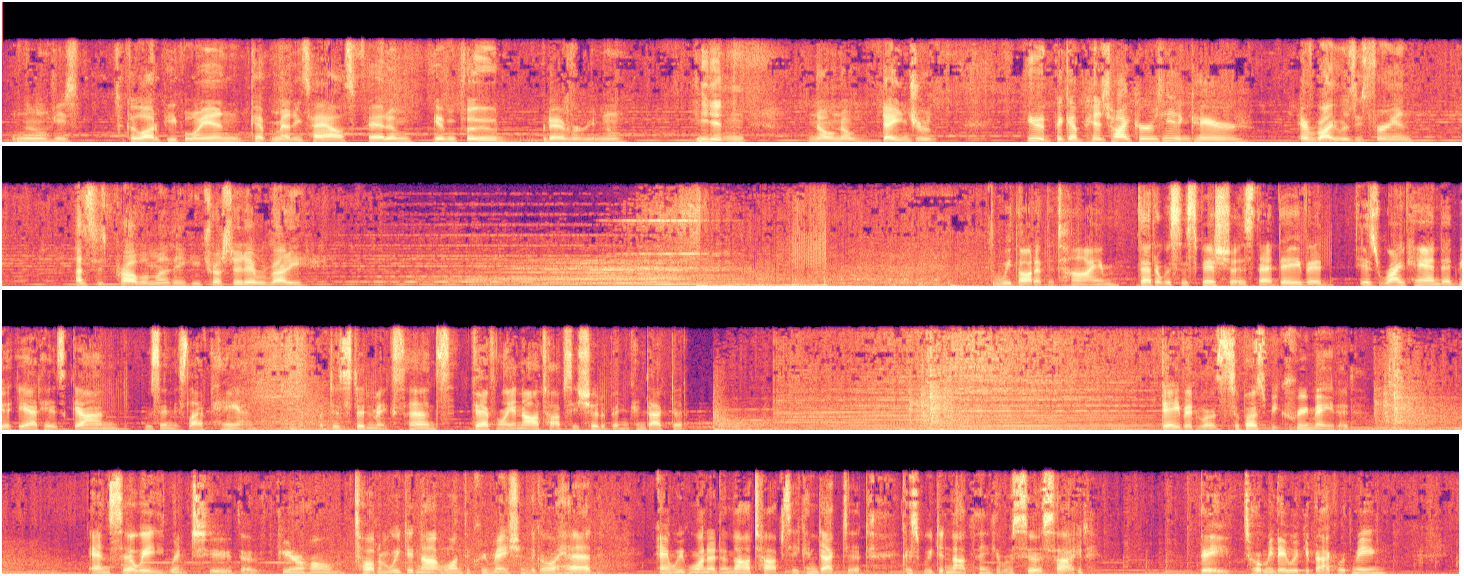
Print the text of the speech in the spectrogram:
You know, he's took a lot of people in, kept them at his house, fed them, gave them food, whatever, you know. He didn't know no danger. He would pick up hitchhikers, he didn't care. Everybody was his friend. That's his problem. I think he trusted everybody. We thought at the time that it was suspicious that David is right-handed, but yet his gun was in his left hand. It just didn't make sense. Definitely an autopsy should have been conducted. David was supposed to be cremated. And so we went to the funeral home, told them we did not want the cremation to go ahead, and we wanted an autopsy conducted because we did not think it was suicide. They told me they would get back with me,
